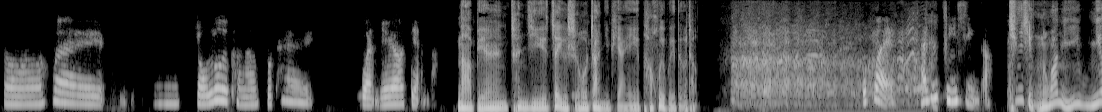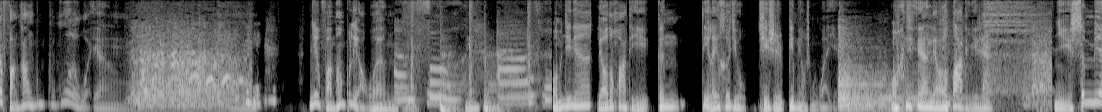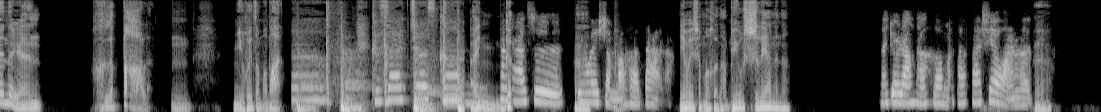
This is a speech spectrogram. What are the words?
嗯，会。嗯，走路可能不太稳，也有点吧。那别人趁机这个时候占你便宜，他会不会得逞？不会，还是清醒的。清醒的话，你你也反抗不不过我呀，你也反抗不了啊。嗯我们今天聊的话题跟地雷喝酒其实并没有什么关系。我们今天聊的话题是，你身边的人喝大了，嗯。你会怎么办？哎，你看他是因为什么喝大了？因为什么喝大？比如失恋了呢？那就让他喝嘛，他发泄完了，嗯，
